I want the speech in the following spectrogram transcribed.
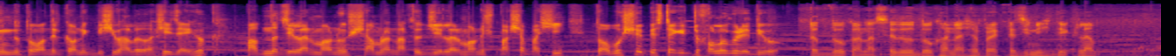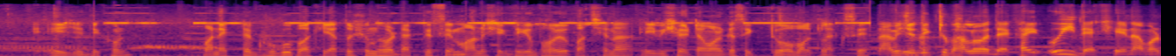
কিন্তু তোমাদেরকে অনেক বেশি ভালোবাসি। যাই হোক পাবনা জেলার মানুষ আমরা নাটোর জেলার মানুষ পাশাপাশি তো অবশ্যই পেজটাকে একটু ফলো করে দিও। একটা দোকান আছে তো দোকান আসার পর একটা জিনিস দেখলাম। এই যে দেখুন অনেকটা ঘুঘু পাখি এত সুন্দর ডাকতেছে মানুষ দেখে ভয়ও পাচ্ছে না। এই বিষয়টা আমার কাছে একটু অবাক লাগছে। আমি যদি একটু ভালোভাবে দেখাই, ওই দেখেন আমার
